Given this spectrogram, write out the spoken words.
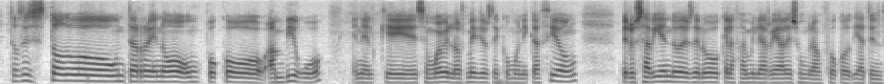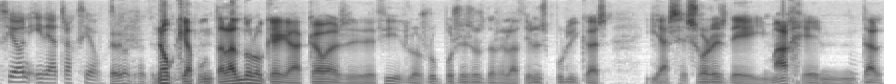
Entonces es todo un terreno un poco ambiguo en el que se mueven los medios de comunicación, pero sabiendo desde luego que la familia real es un gran foco de atención y de atracción. No, que apuntalando lo que acabas de decir, los grupos esos de relaciones públicas y asesores de imagen tal,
